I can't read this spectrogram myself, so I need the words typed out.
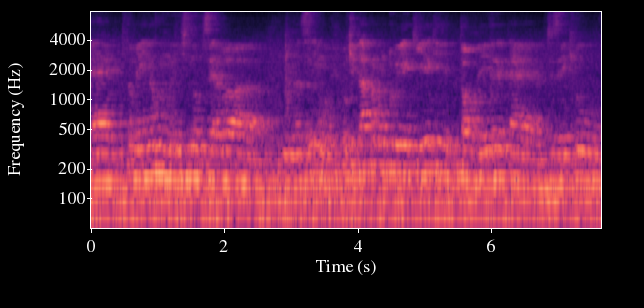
É, também não, a gente não observa mudança nenhuma. O que dá para concluir aqui é que talvez é, dizer que o,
